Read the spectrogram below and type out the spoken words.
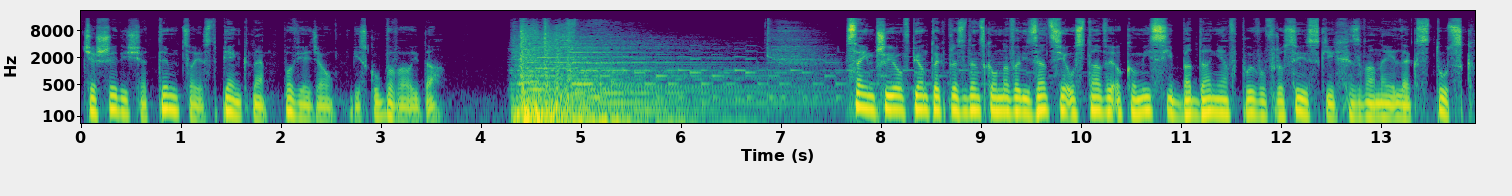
cieszyli się tym, co jest piękne, powiedział biskup Wojda. Sejm przyjął w piątek prezydencką nowelizację ustawy o Komisji Badania Wpływów Rosyjskich, zwanej Lex Tusk.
